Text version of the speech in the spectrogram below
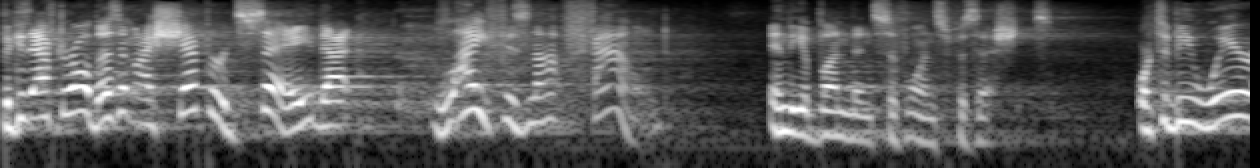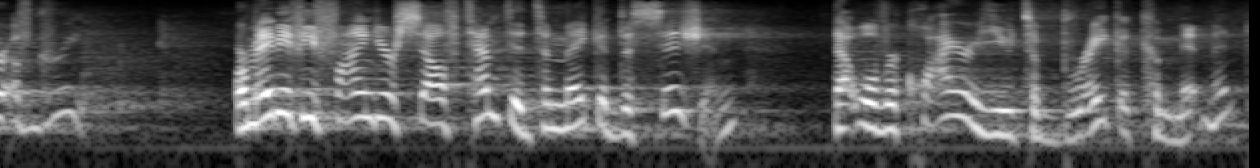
Because after all, doesn't my shepherd say that life is not found in the abundance of one's possessions or to beware of greed? Or maybe if you find yourself tempted to make a decision, that will require you to break a commitment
